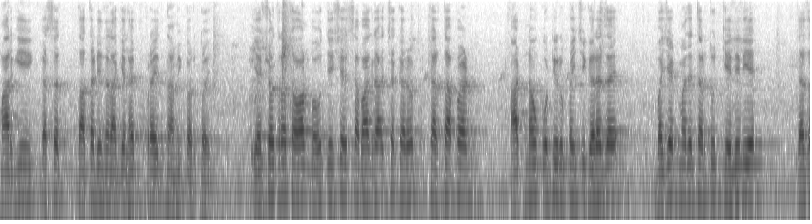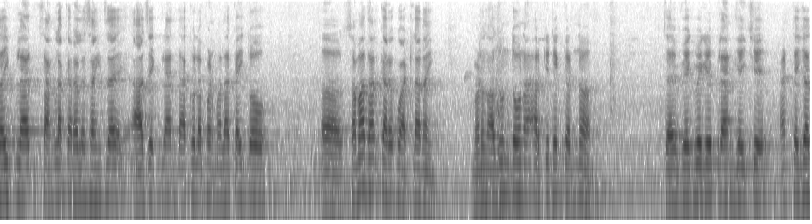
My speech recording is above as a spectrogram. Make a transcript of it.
मार्गी कसं तातडीनं लागेल हा प्रयत्न आम्ही करतोय. यशवंतराव चव्हाण बहुउद्देशीय सभागृहाच्या कर करता पण आठ नऊ कोटी रुपयाची गरज आहे. बजेटमध्ये तरतूद केलेली आहे. त्याचाही प्लॅन चांगला करायला सांगितला आहे. आज एक प्लॅन दाखवला पण मला काही तो समाधानकारक वाटला नाही. म्हणून अजून दोन आर्किटेक्टकडनं ते वेगवेगळे प्लॅन घ्यायचे आणि त्याच्यात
